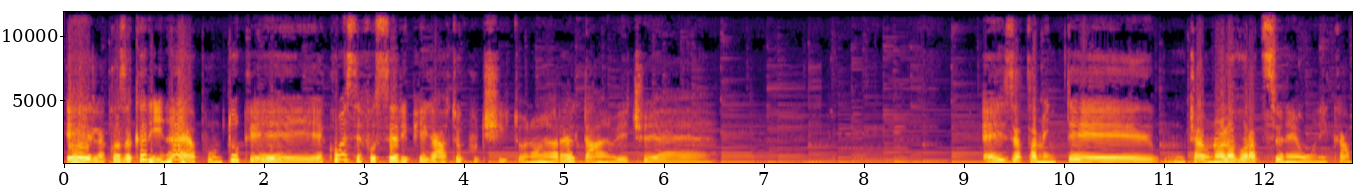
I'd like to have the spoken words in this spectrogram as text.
E la cosa carina è appunto che è come se fosse ripiegato e cucito no? in realtà invece è è esattamente cioè una lavorazione unica.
